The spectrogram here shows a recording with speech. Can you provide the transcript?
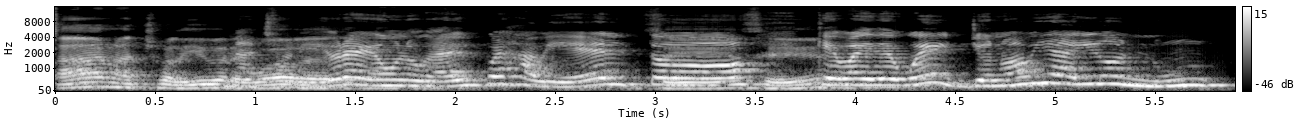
Ah, Nacho Libre, Nacho wow, Libre, eh. es un lugar pues abierto. Sí, sí. Que by the way, yo no había ido nunca.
